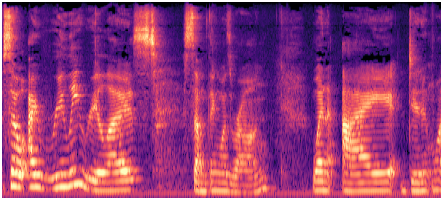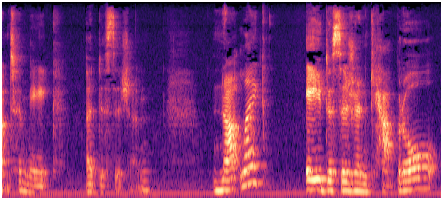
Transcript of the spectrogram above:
So I really realized something was wrong when I didn't want to make a decision. Not like a decision capital,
